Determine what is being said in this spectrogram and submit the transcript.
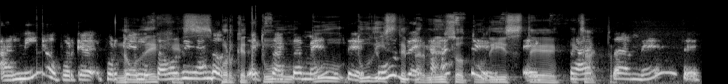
al niño porque porque lo estamos viviendo porque exactamente tú, diste permiso tú diste exactamente.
